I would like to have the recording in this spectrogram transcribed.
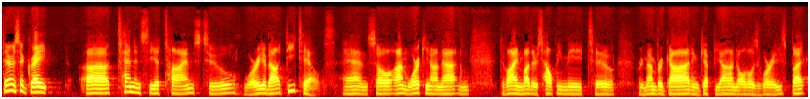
there's a great uh, tendency at times to worry about details. And so I'm working on that, and Divine Mother's helping me to remember God and get beyond all those worries. But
